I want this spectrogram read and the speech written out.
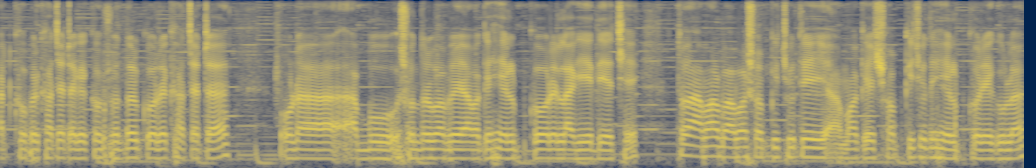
আট খোপের খাঁচাটাকে খুব সুন্দর করে খাঁচাটা ওরা আব্বু সুন্দরভাবে আমাকে হেল্প করে লাগিয়ে দিয়েছে। তো আমার বাবা সব কিছুতেই আমাকে সব কিছুতে হেল্প করে এগুলা।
